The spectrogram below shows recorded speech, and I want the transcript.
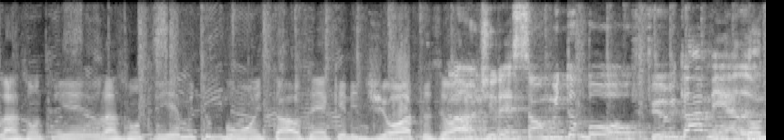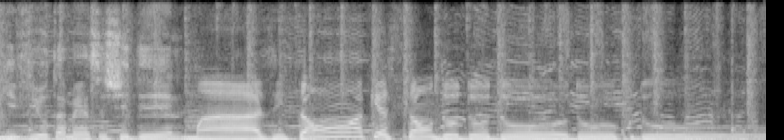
Las Von Trier, o Las Von Trier é muito bom e tal. Tem aquele Idiotas, eu É uma acho. direção muito boa. O filme que é uma merda. Dogville também assisti dele. Mas então a questão do. do. do. do. do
